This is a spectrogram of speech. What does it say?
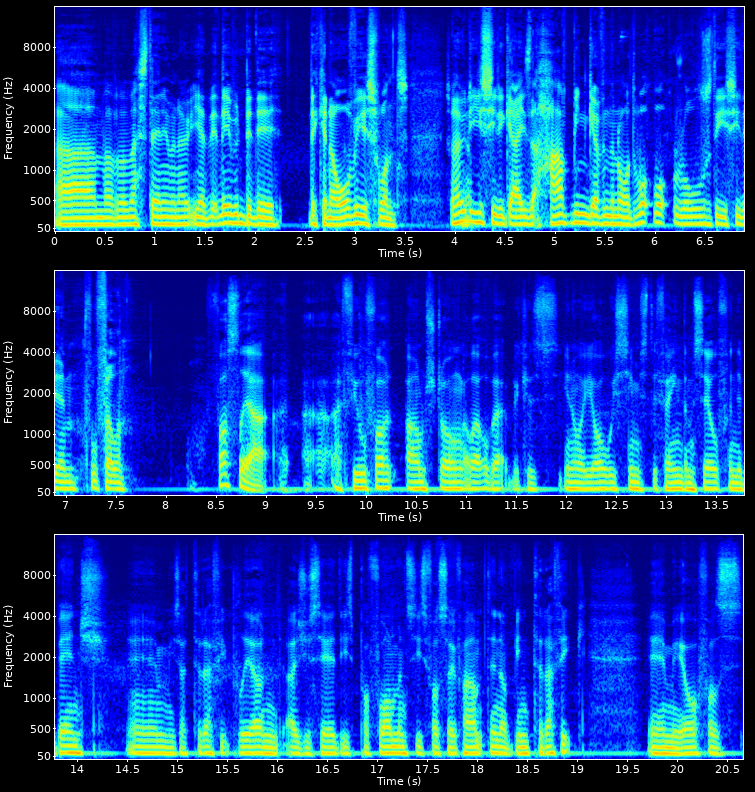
Um, have I missed anyone out? Yeah, they, they would be the, the kind of obvious ones. So how do you see the guys that have been given the nod? What what roles do you see them fulfilling? Firstly, I, I, feel for Armstrong a little bit because you know he always seems to find himself on the bench. Um, he's a terrific player, and as you said, his performances for Southampton have been terrific. Um, he offers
